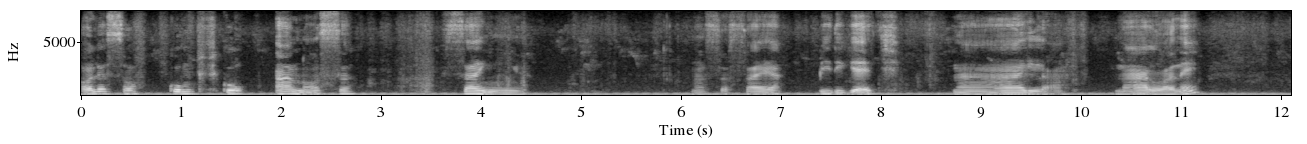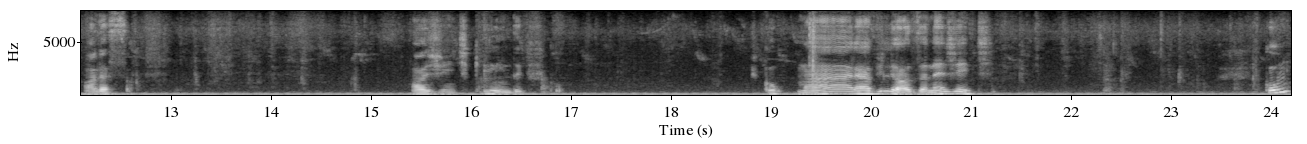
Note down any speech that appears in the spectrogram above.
Olha só como que ficou a nossa sainha. Nossa saia piriguete na ala, na ala, né? Olha só. Ó, gente, que linda que ficou. Ficou maravilhosa, né, gente? com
